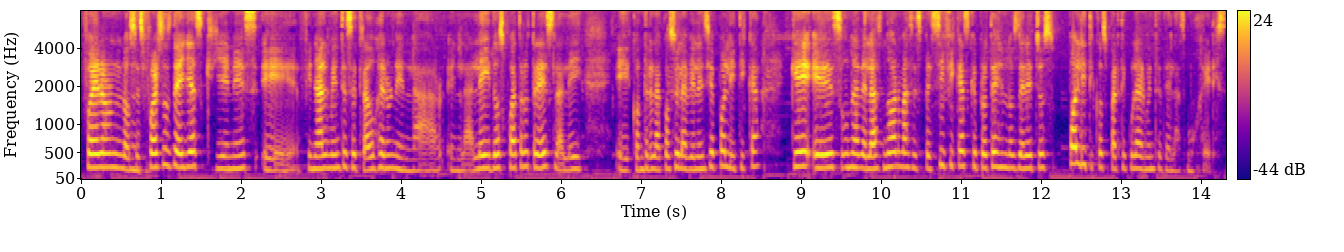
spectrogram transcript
Fueron los esfuerzos de ellas quienes eh, finalmente se tradujeron en la, en la ley 243, la ley eh, contra el acoso y la violencia política, que es una de las normas específicas que protegen los derechos políticos, particularmente de las mujeres.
